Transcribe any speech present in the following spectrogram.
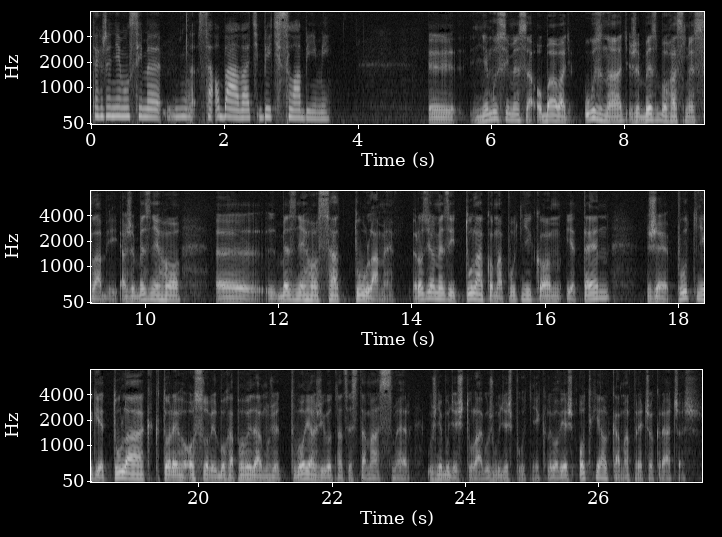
Takže nemusíme mm, sa obávať byť slabými. E, nemusíme sa obávať uznať, že bez Boha sme slabí a že bez Neho, e, bez neho sa túlame. Rozdiel medzi tulákom a putníkom je ten, že putník je tulák, ktorého oslovil Boh a povedal mu, že tvoja životná cesta má smer. Už nebudeš tulák, už budeš putník, lebo vieš, odkiaľ kam a prečo kráčaš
